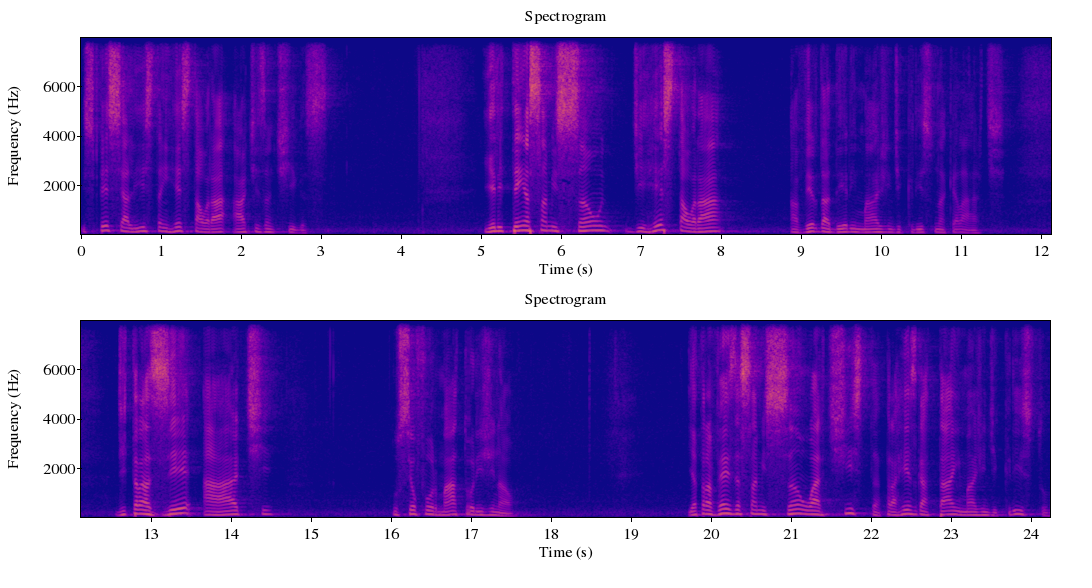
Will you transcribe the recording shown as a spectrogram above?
especialista em restaurar artes antigas. E ele tem essa missão de restaurar a verdadeira imagem de Cristo naquela arte, de trazer a arte no seu formato original. E através dessa missão, o artista, para resgatar a imagem de Cristo,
